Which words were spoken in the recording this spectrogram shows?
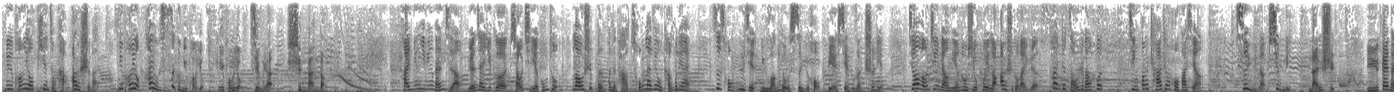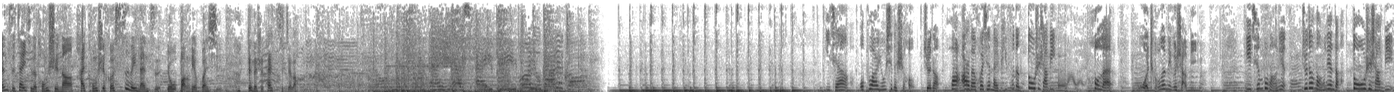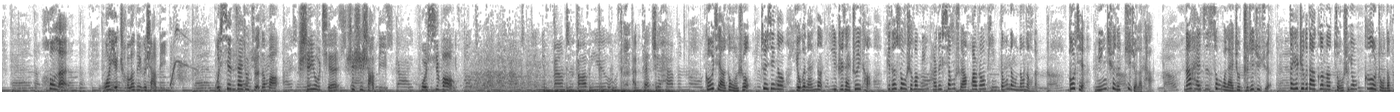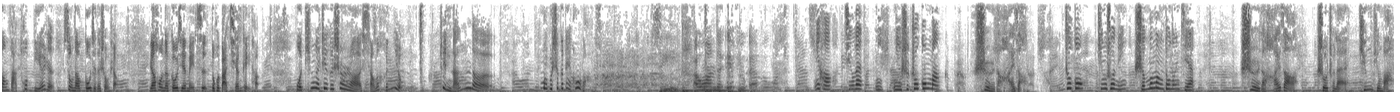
女朋友骗走他二十万，女朋友还有四个女朋友，女朋友竟然是男的。海宁一名男子啊，原在一个小企业工作，老实本分的他从来没有谈过恋爱。自从遇见女网友思雨后，便陷入了痴恋，交往近两年，陆续汇了二十多万元，盼着早日完婚。警方查证后发现啊，思雨呢姓李，男士。与该男子在一起的同时呢，还同时和四位男子有网恋关系，真的是太刺激了。以前啊，我不玩游戏的时候，觉得花二百块钱买皮肤的都是傻逼。后来，我成了那个傻逼。以前不网恋，觉得网恋的都是傻逼。后来。我也成了那个傻逼，我现在就觉得吧，谁有钱谁是傻逼，我希望。狗姐啊跟我说，最近呢有个男的一直在追她，给她送什么名牌的香水啊、化妆品等等等等的。狗姐明确的拒绝了他，男孩子送过来就直接拒绝。但是这个大哥呢，总是用各种的方法托别人送到狗姐的手上，然后呢，狗姐每次都会把钱给他。我听了这个事儿啊，想了很久，这男的莫不是个代购吧？你好，请问你你是周公吗？是的，孩子。周公，听说您什么梦都能解。是的，孩子，说出来听听吧。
